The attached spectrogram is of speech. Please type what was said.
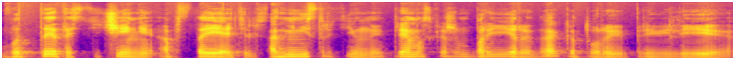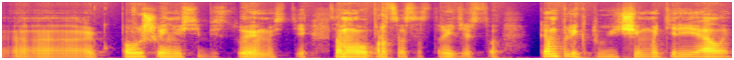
вот это стечение обстоятельств, административные, прямо скажем, барьеры, да, которые привели э, к повышению себестоимости стоимости самого процесса строительства, комплектующие материалы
